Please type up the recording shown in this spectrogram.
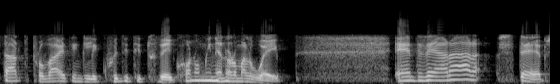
start providing liquidity to the economy in a normal way. And there are steps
